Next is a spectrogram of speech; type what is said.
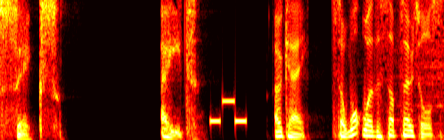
Six. Eight. Okay, so what were the subtotals?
